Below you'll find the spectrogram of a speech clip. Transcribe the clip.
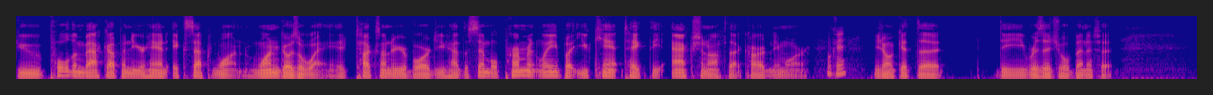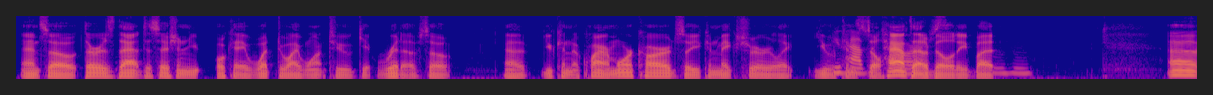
you pull them back up into your hand except one. One goes away. It tucks under your board. You have the symbol permanently, but you can't take the action off that card anymore. Okay. You don't get the the residual benefit. And so there is that decision. You, okay, what do I want to get rid of? So uh, you can acquire more cards, so you can make sure like you, You can have still have that ability. But Mhm. uh,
